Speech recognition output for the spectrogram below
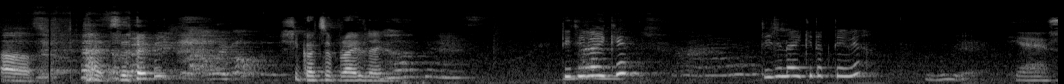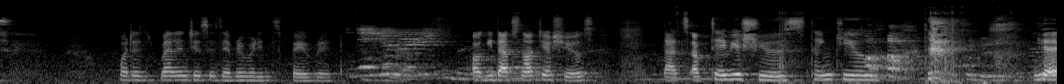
oh, that's it. Oh she got surprised like, did you like it? Did you like it, Octavia? Yes. What is melon juice is everybody's favorite. Augie, that's not your shoes. That's Octavia's shoes. Thank you. yeah,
